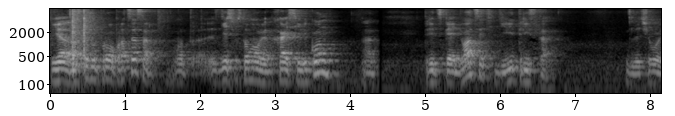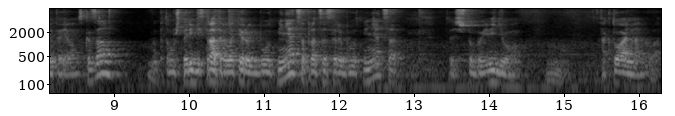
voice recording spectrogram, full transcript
Я расскажу про процессор. Вот здесь установлен High Silicon 3520 DV300. Для чего это я вам сказал? Ну, потому что регистраторы, во-первых, будут меняться, процессоры будут меняться, то есть чтобы видео ну, актуально было.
